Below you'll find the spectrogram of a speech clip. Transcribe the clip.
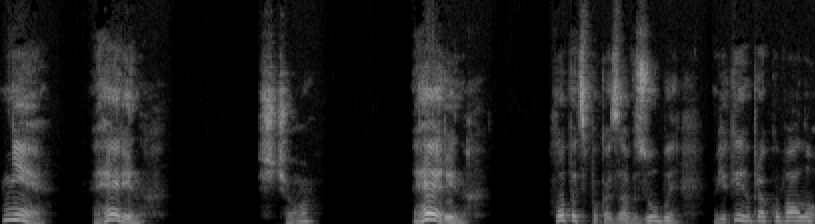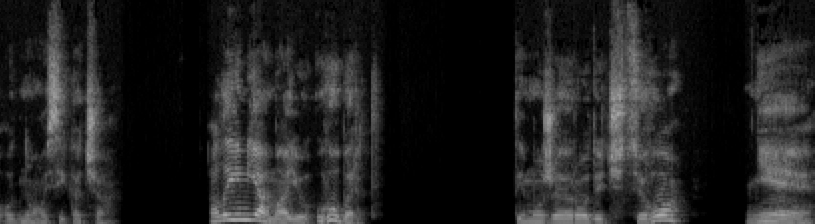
Нє, Герінг. Що? Герінг. Хлопець показав зуби, в яких бракувало одного сікача. Але ім'я маю Губерт. Ти, може, родич цього? Нє,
